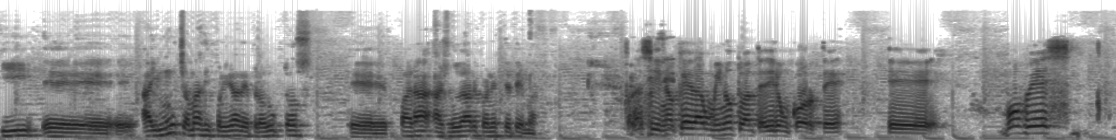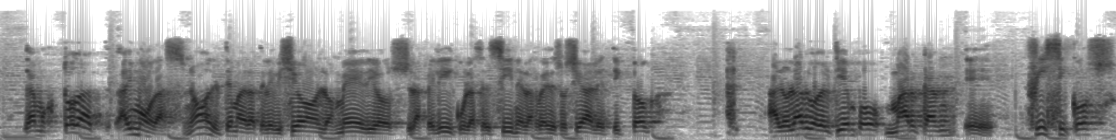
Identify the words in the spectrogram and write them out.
y eh, hay mucha más disponibilidad de productos para ayudar con este tema. Francis, nos queda un minuto antes de ir a un corte. Eh, vos ves, digamos, toda, hay modas, ¿no? El tema de la televisión, los medios, las películas, el cine, las redes sociales, TikTok. A lo largo del tiempo marcan eh, físicos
